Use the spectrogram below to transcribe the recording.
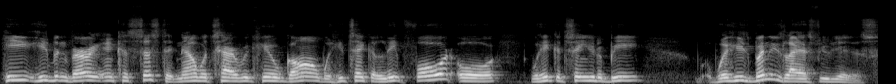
He, he's been very inconsistent. Now, with Tyreek Hill gone, will he take a leap forward or will he continue to be where he's been these last few years?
